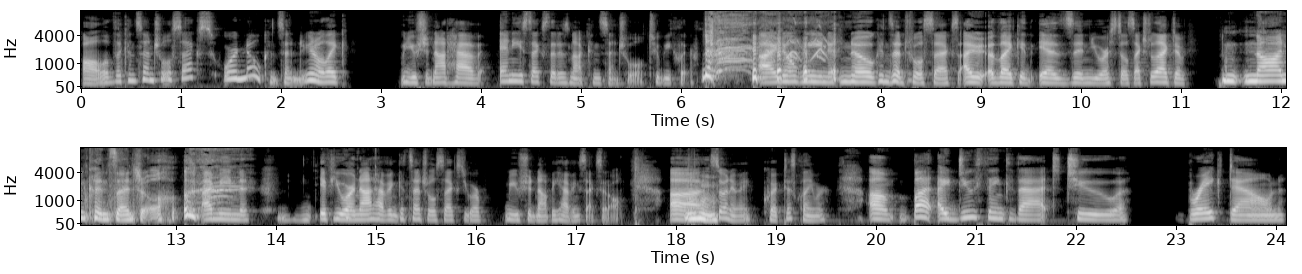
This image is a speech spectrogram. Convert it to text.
all of the consensual sex or no consent. You know, like you should not have any sex that is not consensual, to be clear. I don't mean no consensual sex. I like as in you are still sexually active. Non-consensual. I mean, if you are not having consensual sex, you are you should not be having sex at all. Uh, mm-hmm. So anyway, quick disclaimer. Um, but I do think that to break down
